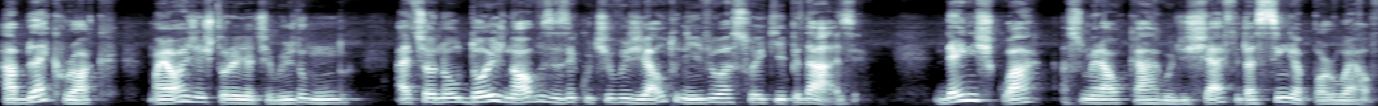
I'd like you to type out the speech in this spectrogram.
A BlackRock, maior gestora de ativos do mundo, adicionou dois novos executivos de alto nível à sua equipe da Ásia. Dennis Kwa assumirá o cargo de chefe da Singapore Wealth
